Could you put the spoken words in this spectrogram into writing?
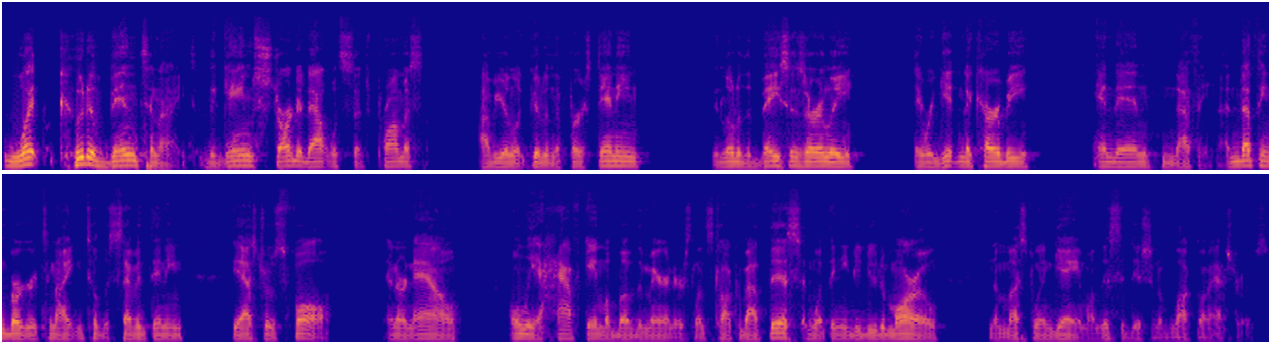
what could have been tonight. The game started out with such promise. Javier looked good in the first inning. They loaded the bases early. They were getting to Kirby, and then nothing. A nothing burger tonight until the seventh inning. The Astros fall and are now only a half game above the Mariners. Let's talk about this and what they need to do tomorrow in a must win game on this edition of Locked on Astros.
